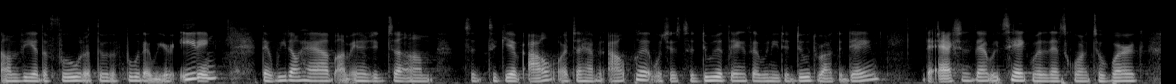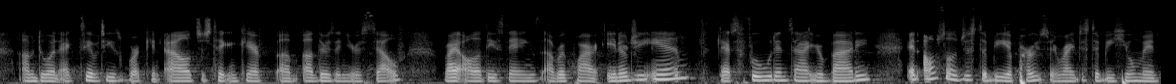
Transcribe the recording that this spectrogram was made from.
um, via the food or through the food that we are eating, that we don't have um, energy to um, to, to give out or to have an output, which is to do the things that we need to do throughout the day the actions that we take, whether that's going to work, um, doing activities, working out, just taking care of others and yourself, right? All of these things uh, require energy in. That's food inside your body. And also just to be a person, right? Just to be human,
